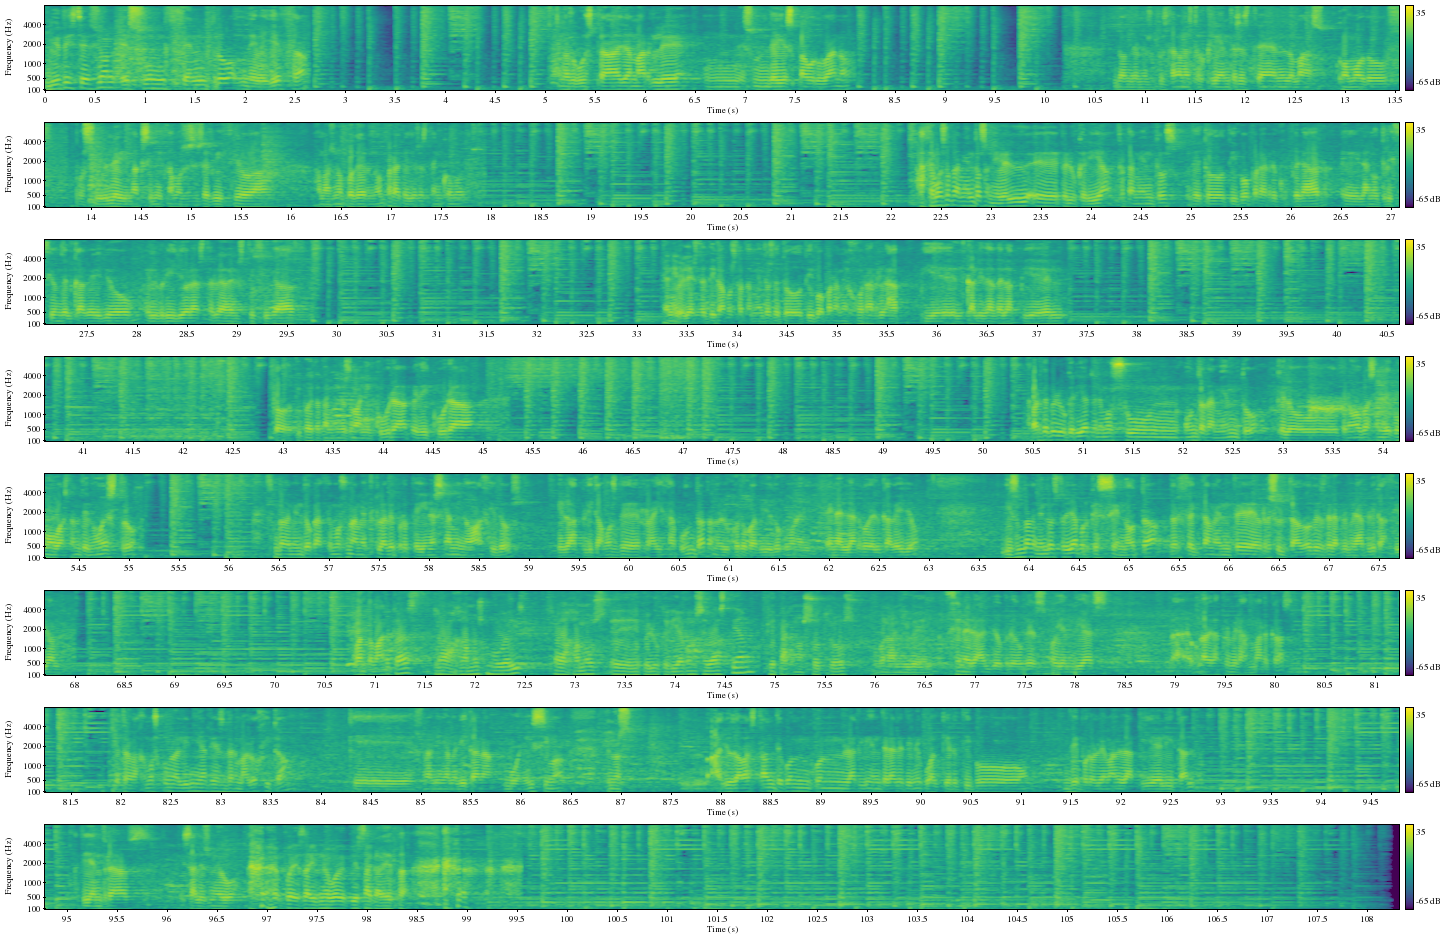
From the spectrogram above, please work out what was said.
Beauty Station es un centro de belleza. Nos gusta llamarle, es un day spa urbano, donde nos gusta que nuestros clientes estén lo más cómodos posible y maximizamos ese servicio a, a más no poder, ¿no? Para que ellos estén cómodos. Hacemos tratamientos a nivel eh, peluquería, tratamientos de todo tipo para recuperar eh, la nutrición del cabello, el brillo, la la A nivel estética, pues tratamientos de todo tipo para mejorar la piel, calidad de la piel. Todo tipo de tratamientos de manicura, pedicura. Aparte de peluquería tenemos un, tratamiento que lo tenemos bastante como bastante nuestro. Es un tratamiento que hacemos una mezcla de proteínas y aminoácidos y lo aplicamos de raíz a punta, tanto en el cuero cabelludo como en el largo del cabello. Y es un tratamiento estrella porque se nota perfectamente el resultado desde la primera aplicación. cuanto a marcas, trabajamos, como veis, trabajamos eh, peluquería con Sebastián, que para nosotros, bueno, a nivel general yo creo que es, hoy en día es eh, una de las primeras marcas. Que trabajamos con una línea que es dermalógica, que es una línea americana buenísima, que nos ayuda bastante con, con la clientela que tiene cualquier tipo de problema en la piel y tal. Entras y sales nuevo, puedes salir nuevo de pies a cabeza.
